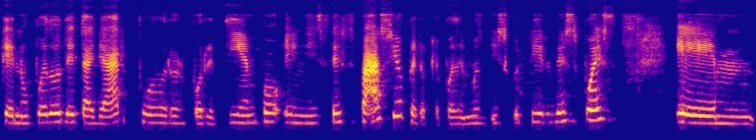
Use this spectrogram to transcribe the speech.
que no puedo detallar por, por tiempo en este espacio, pero que podemos discutir después, Em,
